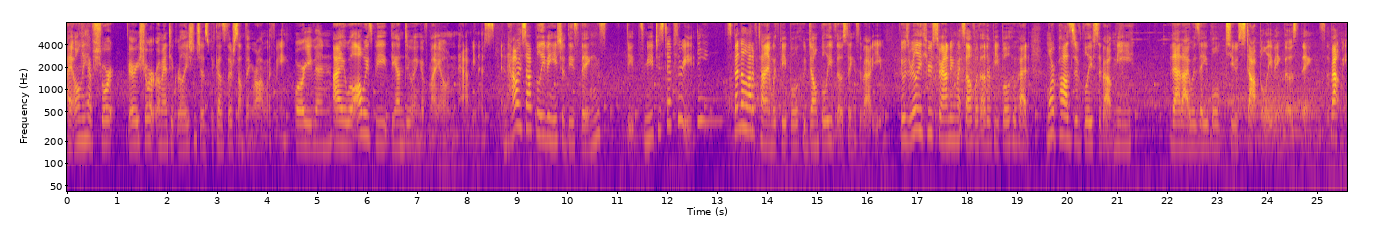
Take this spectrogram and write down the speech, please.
I only have short very short romantic relationships because there's something wrong with me. Or even, I will always be the undoing of my own happiness. And how I stop believing each of these things leads me to step three. Ding. Spend a lot of time with people who don't believe those things about you. It was really through surrounding myself with other people who had more positive beliefs about me that I was able to stop believing those things about me.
